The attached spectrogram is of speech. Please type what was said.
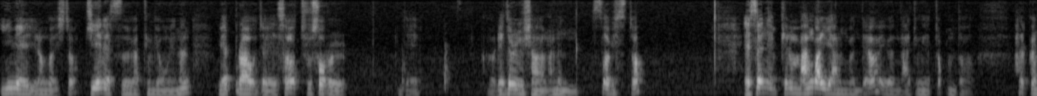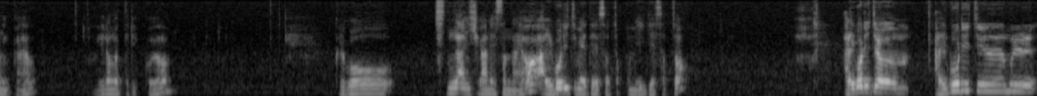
이메일 이런 것이죠? DNS 같은 경우에는 웹 브라우저에서 주소를 이제 그 레졸루션 하는 서비스죠 SNMP는 망 관리하는 건데요 이건 나중에 조금 더 할 거니까요 이런 것들이 있고요 그리고 지난 시간에 했었나요? 알고리즘에 대해서 조금 얘기했었죠. 알고리즘, 알고리즘을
